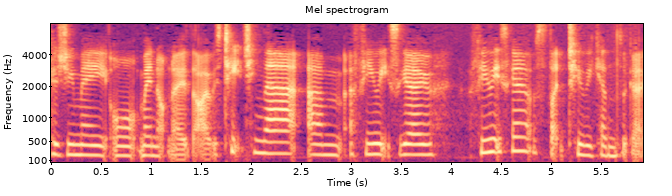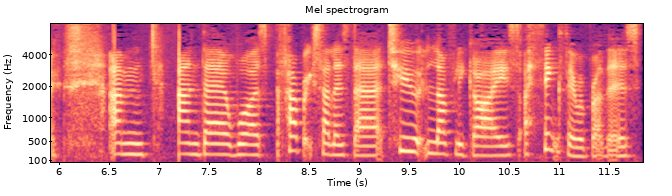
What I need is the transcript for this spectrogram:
you may or may not know that I was teaching there um, a few weeks ago a few weeks ago, it was like two weekends ago. Um, and there was fabric sellers there, two lovely guys, I think they were brothers,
